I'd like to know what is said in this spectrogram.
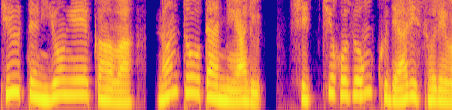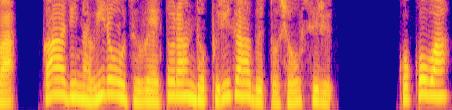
9.4エーカーは南東端にある湿地保存区でありそれはガーディナ・ウィローズ・ウェットランド・プリザーブと称する。ここは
